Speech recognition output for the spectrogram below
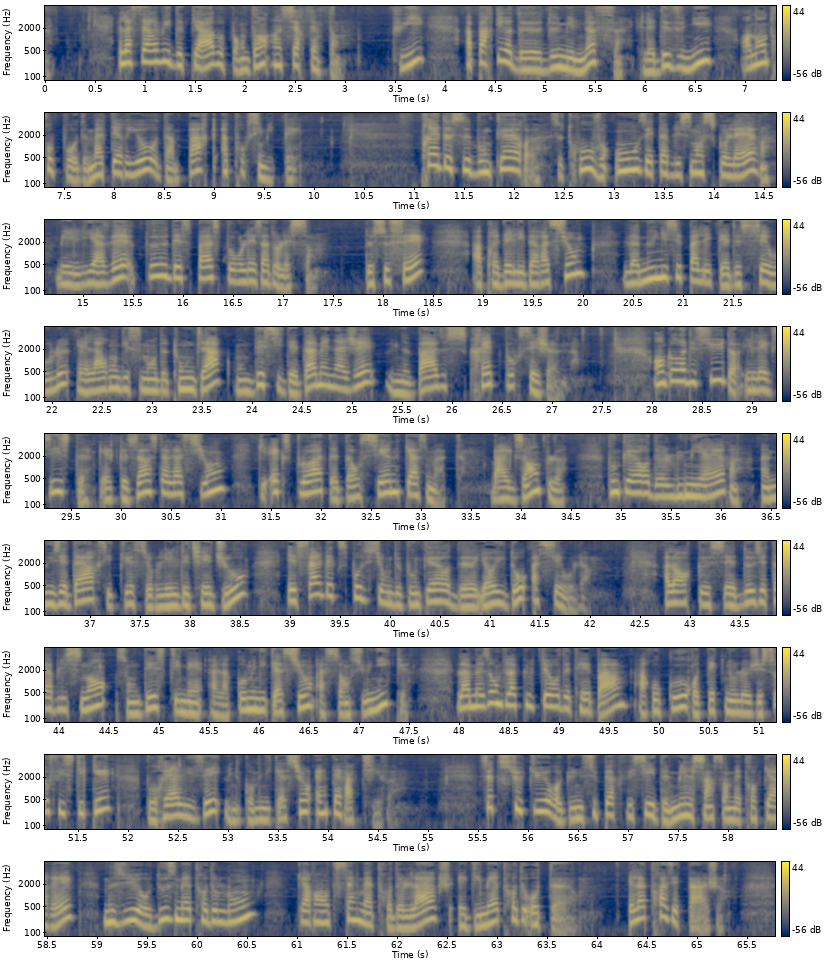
elle a servi de cave pendant un certain temps. Puis, à partir de 2009, elle est devenue un entrepôt de matériaux d'un parc à proximité. Près de ce bunker se trouvent onze établissements scolaires, mais il y avait peu d'espace pour les adolescents. De ce fait, après délibération, la municipalité de Séoul et l'arrondissement de Dongjak ont décidé d'aménager une base secrète pour ces jeunes. En Corée du Sud, il existe quelques installations qui exploitent d'anciennes casemates. Par exemple, Bunker de Lumière, un musée d'art situé sur l'île de Jeju, et salle d'exposition du bunker de Yoido à Séoul. Alors que ces deux établissements sont destinés à la communication à sens unique, la Maison de la culture de Taebang a recours aux technologies sophistiquées pour réaliser une communication interactive. Cette structure d'une superficie de 1500 mètres carrés mesure 12 mètres de long, 45 mètres de large et 10 mètres de hauteur. Elle a trois étages.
